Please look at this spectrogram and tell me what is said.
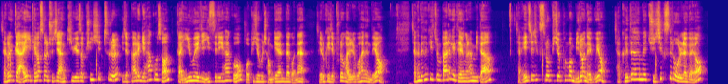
자, 그러니까 아이 대각선을 주지 않기 위해서 퀸 C2를 이제 빠르게 하고선, 그러니까 이후에 이제 E3 하고 뭐 비숍을 전개한다거나, 자, 이렇게 이제 풀어가려고 하는데요. 자, 근데 흑이 좀 빠르게 대응을 합니다. 자, H6로 비숍 한번 밀어내고요. 자, 그 다음에 G6로 올라가요.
